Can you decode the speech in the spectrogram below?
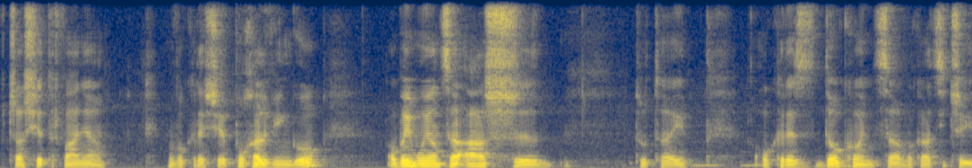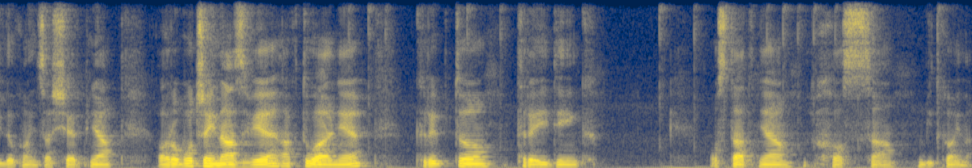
w czasie trwania w okresie po halvingu, obejmująca aż tutaj okres do końca wakacji, czyli do końca sierpnia, o roboczej nazwie aktualnie Crypto Trading ostatnia hossa Bitcoina.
